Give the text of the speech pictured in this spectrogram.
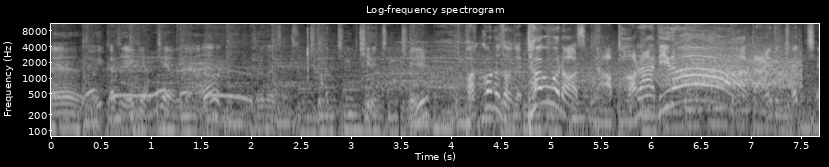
예, 여기까지 얘기할게요 그냥. 그러면서 팀, 팀킬 팀킬 박건우 선수 타구가 나왔습니다. 바라디라 다이빙 캐치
